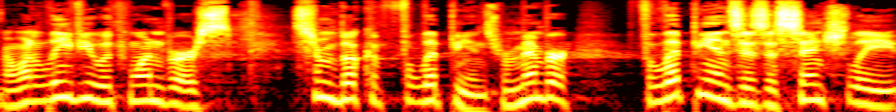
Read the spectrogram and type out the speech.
I want to leave you with one verse. It's from the book of Philippians. Remember, Philippians is essentially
